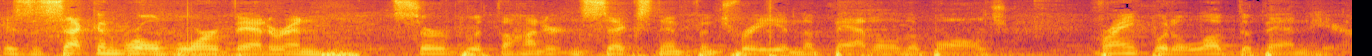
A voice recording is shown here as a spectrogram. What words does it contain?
is a Second World War veteran, served with the 106th Infantry in the Battle of the Bulge. Frank would have loved to have been here,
